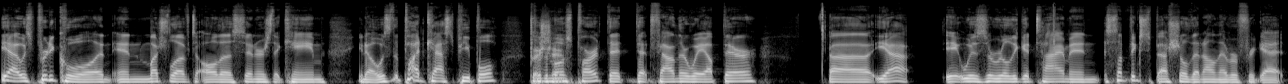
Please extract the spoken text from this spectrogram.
yeah, it was pretty cool, and and much love to all the sinners that came. You know, it was the podcast people for, For the most part that that found their way up there. Uh, yeah, it was a really good time and something special that I'll never forget.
